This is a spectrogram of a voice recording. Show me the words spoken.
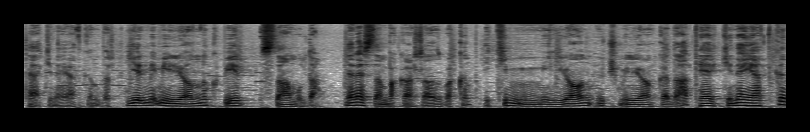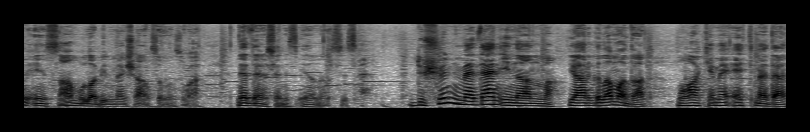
telkine yatkındır. 20 milyonluk bir İstanbul'da. Neresinden bakarsanız bakın 2 milyon, 3 milyon kadar terkine yatkın insan bulabilme şansınız var. Ne derseniz inanır size. Düşünmeden inanma, yargılamadan, muhakeme etmeden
